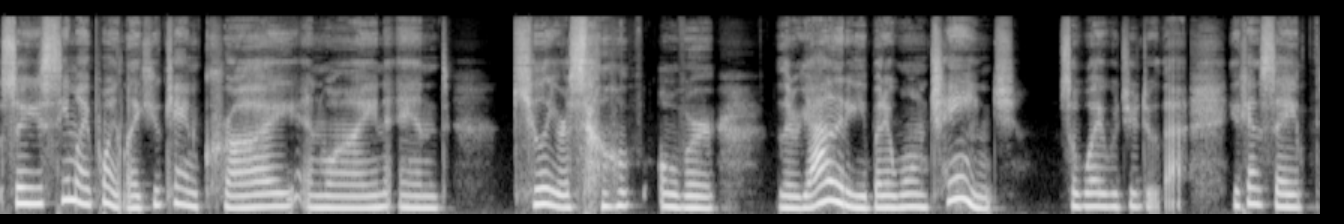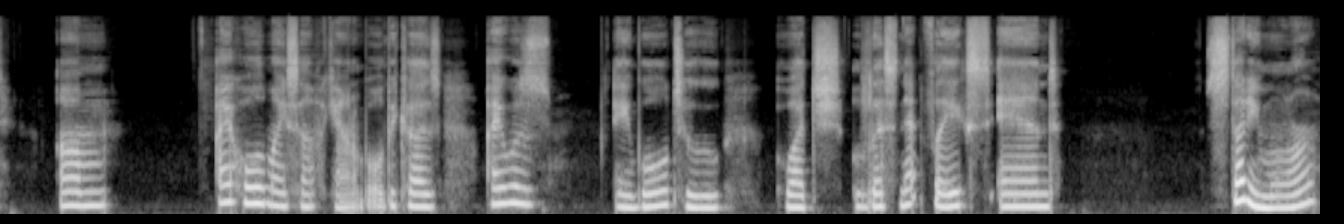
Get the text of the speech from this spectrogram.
so you see my point like you can cry and whine and kill yourself over the reality but it won't change. So why would you do that? You can say um i hold myself accountable because i was able to watch less netflix and study more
